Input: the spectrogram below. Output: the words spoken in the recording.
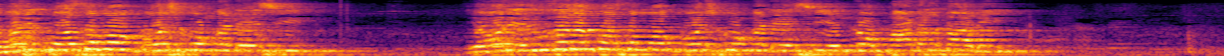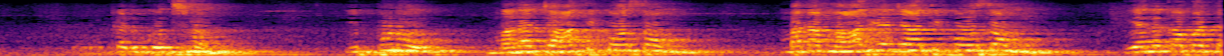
ఎవరి కోసమో గోషకొంగడేసి ఎవరి ఎదుగుదల కోసమో గోషకొంగడేసి ఎన్నో పాటలు పాడి ఇక్కడికి వచ్చినాం. ఇప్పుడు మన జాతి కోసం మన మాదిగ జాతి కోసం వెనకబడ్డ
